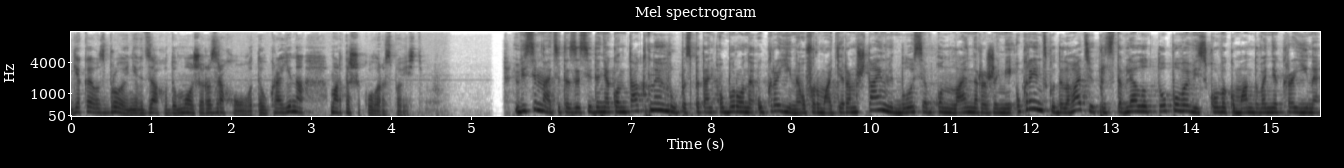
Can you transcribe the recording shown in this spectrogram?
яке озброєння від заходу може розраховувати Україна, Марта Шикула розповість. 18-те засідання контактної групи з питань оборони України у форматі Рамштайн відбулося в онлайн режимі. Українську делегацію представляло топове військове командування країни,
